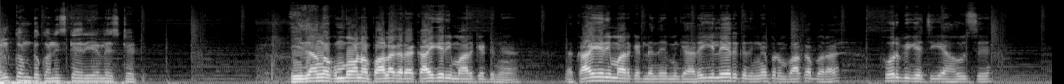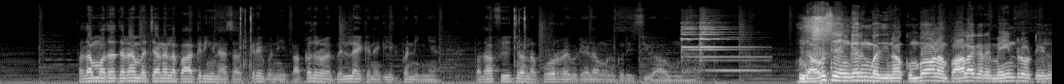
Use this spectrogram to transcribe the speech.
Welcome to Kanishka real estate இதுதாங்க கும்பகோணம் பாலகரை காய்கறி மார்க்கெட்டுங்க. இந்த காய்கறி மார்க்கெட்லேருந்து மிக அருகிலே இருக்குதுங்க. இப்போ நம்ம பார்க்க போகிற ஃபோர் பிஹெச்கே ஹவுஸு இப்போ தான் மொதல் தடவை நம்ம சேனலை பார்க்குறீங்கன்னா சப்ஸ்கிரைப் பண்ணி பக்கத்தில் உள்ள பெல் ஐக்கனை கிளிக் பண்ணிங்க. இப்போ தான் ஃபியூச்சரில் போடுற வீடியோவில் உங்களுக்கு ரிசீவ் ஆகுங்க. இந்த ஹவுஸ் எங்கே பார்த்தீங்கன்னா கும்பகோணம் பாலகரை மெயின் ரோட்டில்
